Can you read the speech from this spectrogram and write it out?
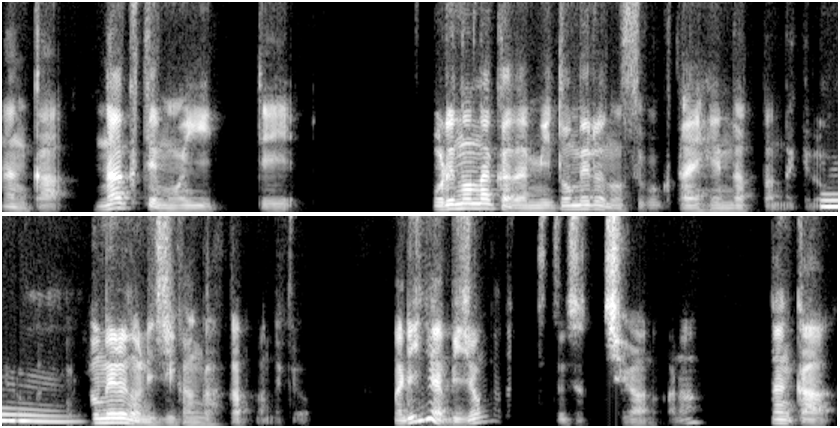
なんかなくてもいいって、俺の中では認めるのすごく大変だったんだけど、うん。認めるのに時間がかかったんだけど、まあ、リリはビジョンがちょっと違うのかな？なんか、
